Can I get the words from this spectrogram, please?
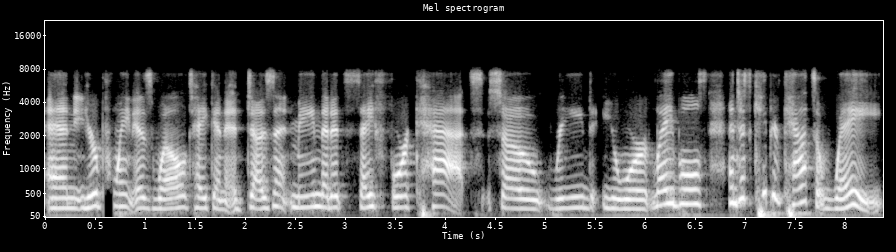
And your point is well taken. It doesn't mean that it's safe for cats. So read your labels and just keep your cats away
